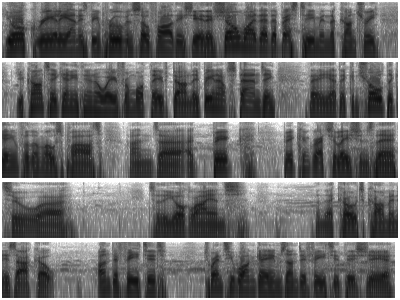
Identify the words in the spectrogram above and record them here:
York really, and it's been proven so far this year, they've shown why they're the best team in the country. You can't take anything away from what they've done. They've been outstanding. They uh, they controlled the game for the most part, and uh, a big big congratulations there to uh, to the York Lions and their coach Carmine Isacco. Undefeated, 21 games undefeated this year.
